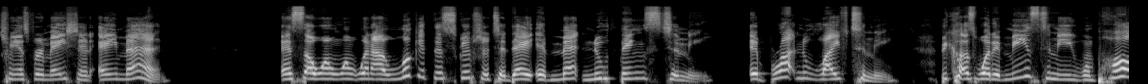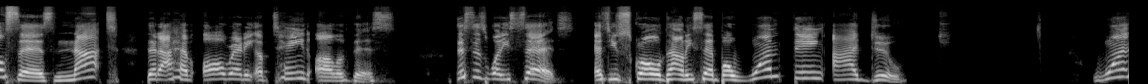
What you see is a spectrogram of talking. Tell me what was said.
transformation. Amen. And so when, when, when I look at this scripture today, it meant new things to me. It brought new life to me. Because what it means to me when Paul says, not that I have already obtained all of this, this is what he says as you scroll down. He said, But one thing I do, one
